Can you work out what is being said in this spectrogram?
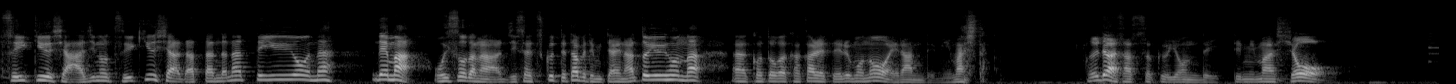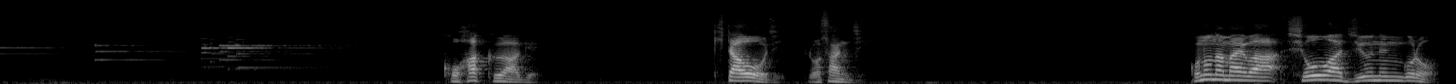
追求者味の追求者だったんだなっていうようなでまあ美味しそうだな実際作って食べてみたいなというようなことが書かれているものを選んでみました。それでは早速読んでいってみましょう。琥珀揚げ。北王子魯山人。この名前は昭和10年頃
